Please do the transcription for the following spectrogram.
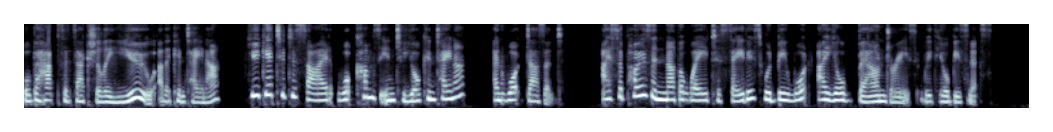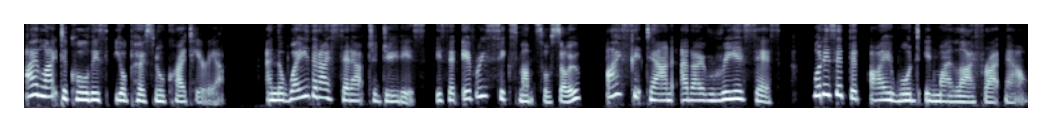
or perhaps it's actually you are the container, you get to decide what comes into your container and what doesn't. I suppose another way to say this would be what are your boundaries with your business? I like to call this your personal criteria. And the way that I set out to do this is that every six months or so, I sit down and I reassess what is it that I want in my life right now?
